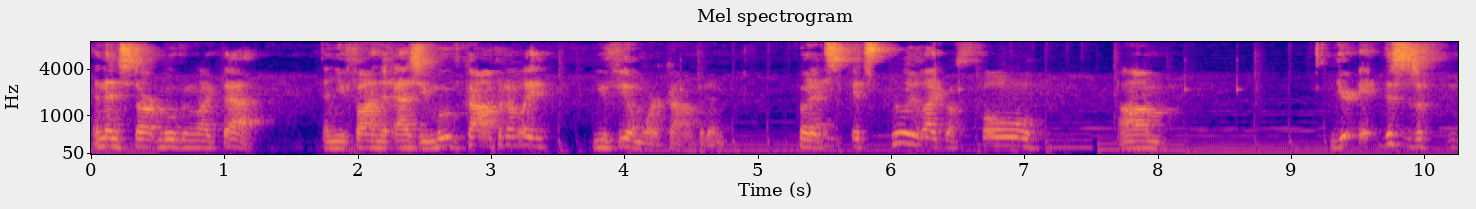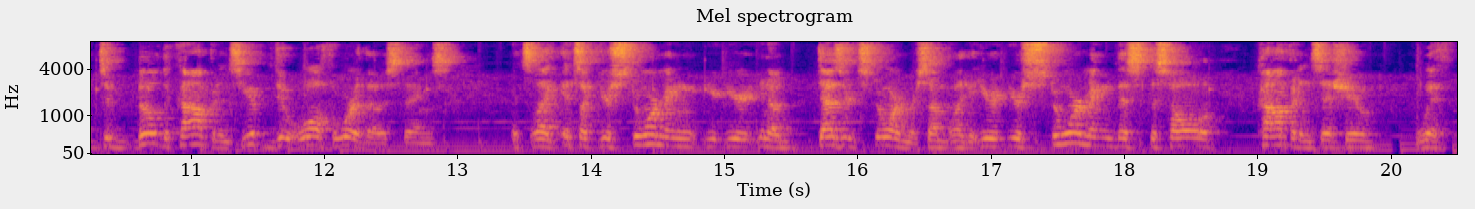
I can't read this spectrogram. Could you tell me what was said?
and then start moving like that. And you find that as you move confidently, you feel more confident. But it's it's really like a full um, you're, this is a, to build the confidence. You have to do all four of those things. It's like it's like you're storming, you're, you're you know Desert Storm or something like that. You're you're storming this this whole confidence issue with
